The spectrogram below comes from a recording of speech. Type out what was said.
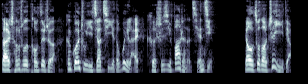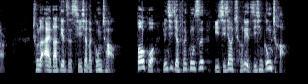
但成熟的投资者更关注一家企业的未来可持续发展的前景。要做到这一点除了爱达电子旗下的工厂，包括云器件分公司与即将成立的机芯工厂，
